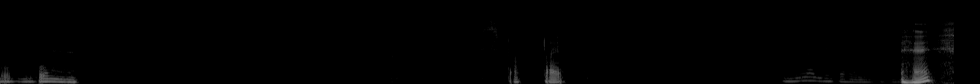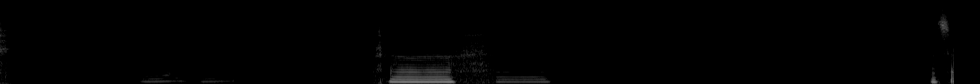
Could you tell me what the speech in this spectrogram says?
boom boom stop type. UL দিতে হয় আচ্ছা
